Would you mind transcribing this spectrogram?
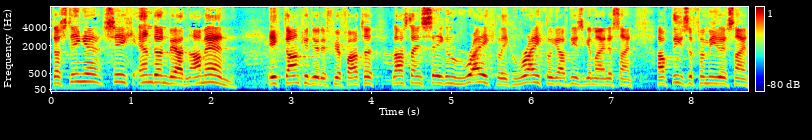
dass Dinge sich ändern werden. Amen. Ich danke dir dafür, Vater. Lass dein Segen reichlich, reichlich auf diese Gemeinde sein, auf diese Familie sein,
